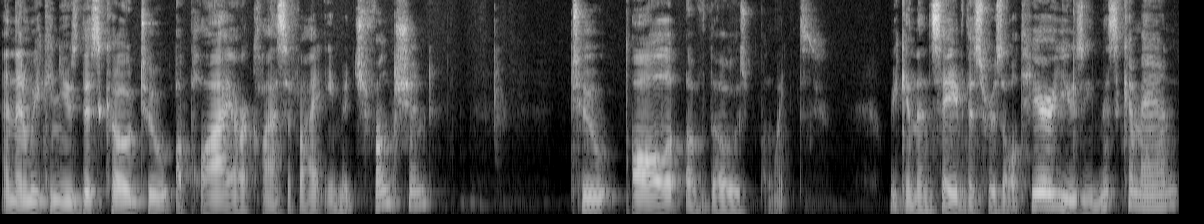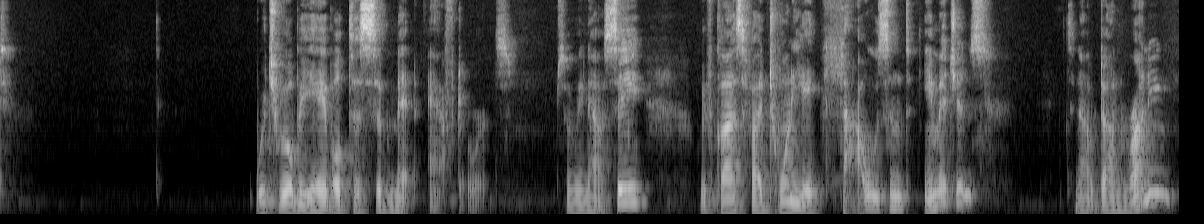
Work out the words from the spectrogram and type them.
And then we can use this code to apply our classify image function to all of those points. We can then save this result here using this command, which we'll be able to submit afterwards. So we now see we've classified 28,000 images. It's now done running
